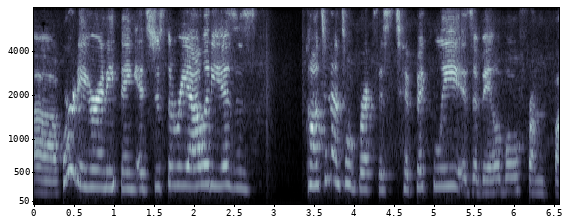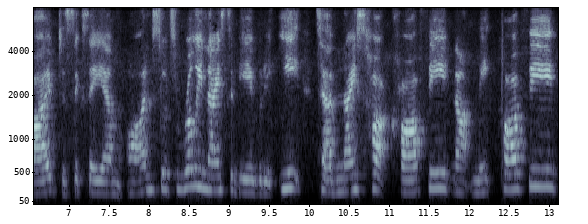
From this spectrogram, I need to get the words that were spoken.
uh, hoarding or anything. It's just the reality is, is continental breakfast typically is available from 5 to 6 a.m. on. So it's really nice to be able to eat, to have nice hot coffee, not make coffee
